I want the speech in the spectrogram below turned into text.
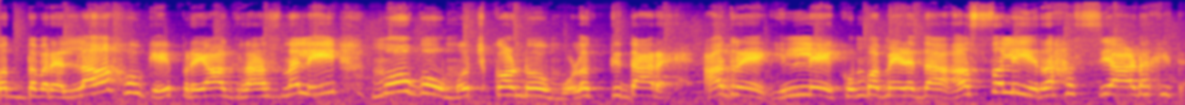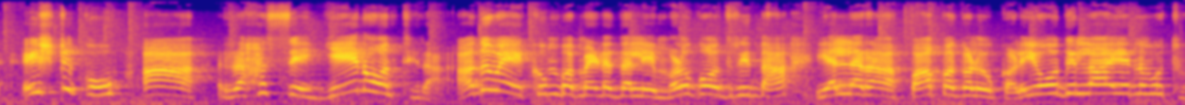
ಬದ್ದವರೆಲ್ಲ ಹೋಗಿ ಪ್ರಯಾಗ್ರಾಜ್ನಲ್ಲಿ ಮೂಗು ಮುಚ್ಕೊಂಡು ಮುಳುಗ್ತಿದ್ದಾರೆ. ಆದ್ರೆ ಇಲ್ಲೇ ಕುಂಭಮೇಳದ ಅಸಲಿ ರಹಸ್ಯ ಅಡಗಿದೆ. ಇಷ್ಟಕ್ಕೂ ಆ ರಹಸ್ಯ ಏನು ಅಂತೀರಾ? ಅದುವೇ ಕುಂಭಮೇಳದಲ್ಲಿ ಮುಳುಗೋದ್ರಿಂದ ಎಲ್ಲರ ಪಾಪಗಳು ಕಳೆಯೋದಿಲ್ಲ ಎನ್ನುವುದು.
